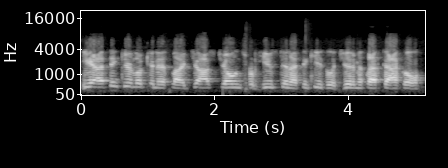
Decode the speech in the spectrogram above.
Yeah, I think you're looking at like Josh Jones from Houston. I think he's a legitimate left tackle.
